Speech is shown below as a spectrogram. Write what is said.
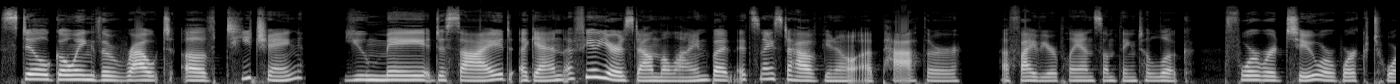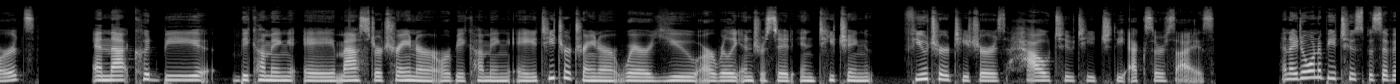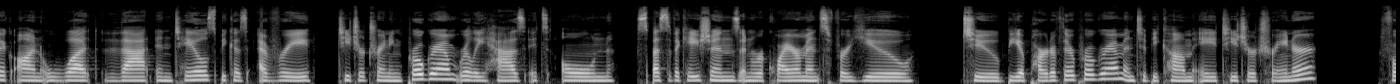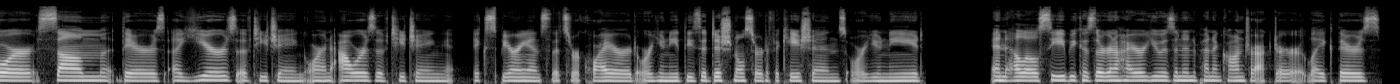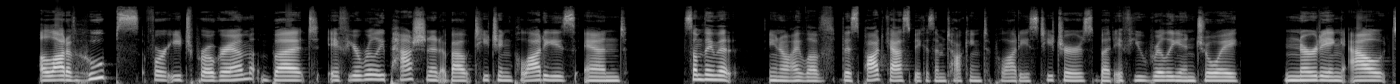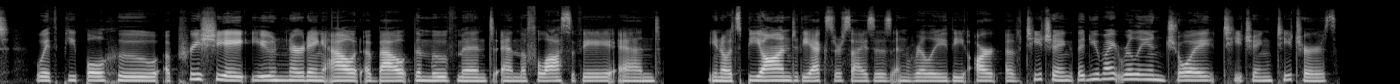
Still going the route of teaching, you may decide again a few years down the line, but it's nice to have, you know, a path or a five year plan, something to look forward to or work towards. And that could be becoming a master trainer or becoming a teacher trainer where you are really interested in teaching future teachers how to teach the exercise. And I don't want to be too specific on what that entails because every teacher training program really has its own specifications and requirements for you to be a part of their program and to become a teacher trainer. For some, there's a years of teaching or an hours of teaching experience that's required, or you need these additional certifications, or you need an LLC because they're going to hire you as an independent contractor. Like there's a lot of hoops for each program, but if you're really passionate about teaching Pilates and something that, you know, I love this podcast because I'm talking to Pilates teachers, but if you really enjoy nerding out with people who appreciate you nerding out about the movement and the philosophy and you know it's beyond the exercises and really the art of teaching then you might really enjoy teaching teachers.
